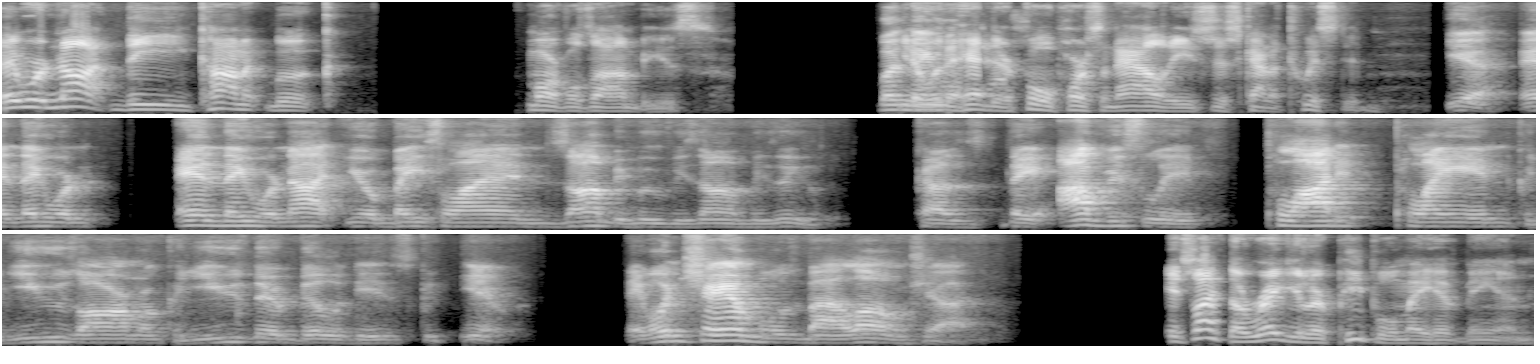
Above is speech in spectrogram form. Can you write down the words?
They were not the comic book Marvel zombies. but you know, they, they had their full personalities just kind of twisted. yeah, and they were and they were not your baseline zombie movie zombies either, because they obviously plotted, planned, could use armor, could use their abilities. Could, you know, they wasn't shambles by a long shot. It's like the regular people may have been.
